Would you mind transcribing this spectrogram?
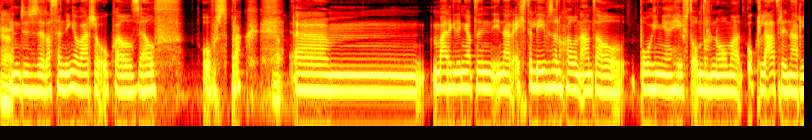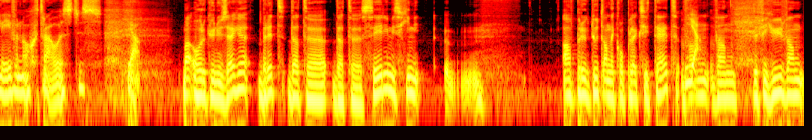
Ja. En dus eh, dat zijn dingen waar ze ook wel zelf over sprak. Ehm, maar ik denk dat in, in haar echte leven ze nog wel een aantal pogingen heeft ondernomen. Ook later in haar leven nog trouwens. Dus ja. Maar hoor ik u nu zeggen, Britt, dat de, dat de serie misschien eh, afbreuk doet aan de complexiteit van, Ja. van de figuur van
